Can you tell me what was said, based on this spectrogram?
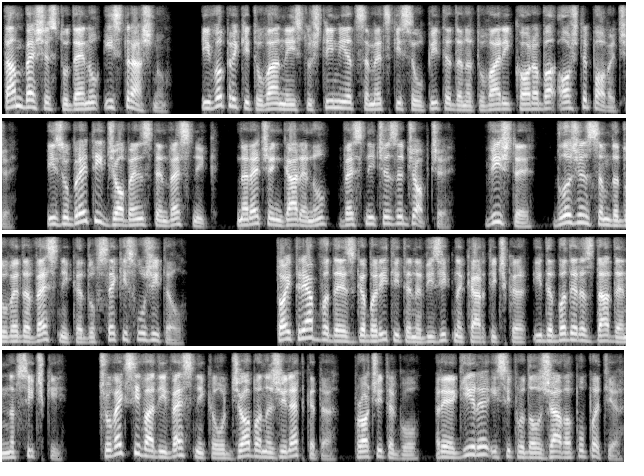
Там беше студено и страшно. И въпреки това неизтощимият самецки се опита да натовари кораба още повече. Изобрети джобен стен вестник, наречен гарено, вестниче за джобче. Вижте, длъжен съм да доведа вестника до всеки служител. Той трябва да е с габаритите на визитна картичка и да бъде раздаден на всички. Човек си вади вестника от джоба на жилетката, прочита го, реагира и си продължава по пътя.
